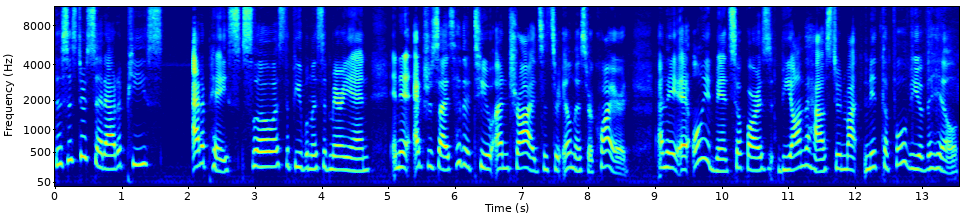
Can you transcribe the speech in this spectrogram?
The sisters set out at a pace slow as the feebleness of Marianne in an exercise hitherto untried since her illness required and they had only advanced so far as beyond the house to admit the full view of the hill,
